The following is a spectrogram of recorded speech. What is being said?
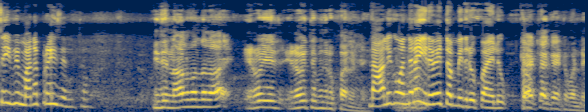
సో ఇవి మన ప్రైస్ ఎంత? ఇది నాలుగు వందల ఇరవై ఇరవై తొమ్మిది రూపాయలండి. నాలుగు వందల ఇరవై తొమ్మిది రూపాయలు. క్యాట్లాగ్ ఐటమ్ అండి.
